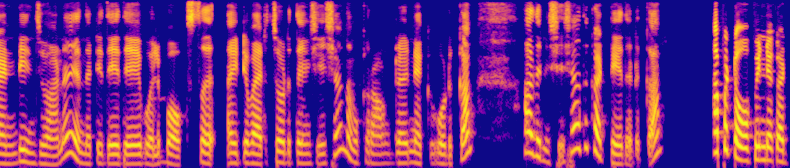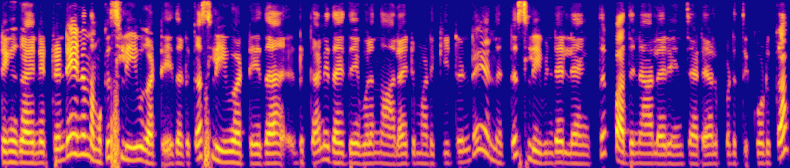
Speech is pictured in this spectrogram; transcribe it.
രണ്ട് ഇഞ്ചുമാണ്. എന്നിട്ട് ഇതേ ഇതേപോലെ ബോക്സ് ആയിട്ട് വരച്ചു കൊടുത്തതിന് ശേഷം നമുക്ക് റൗണ്ട് നെക്ക് കൊടുക്കാം. അതിനുശേഷം അത് കട്ട് ചെയ്തെടുക്കാം. അപ്പോൾ ടോപ്പിന്റെ കട്ടിങ് കഴിഞ്ഞിട്ടുണ്ട്. ഇനി നമുക്ക് സ്ലീവ് കട്ട് ചെയ്തെടുക്കാം. സ്ലീവ് കട്ട് ചെയ്ത് എടുക്കാൻ ഇതാ ഇതേപോലെ നാലായിട്ട് മടക്കിയിട്ടുണ്ട്. എന്നിട്ട് സ്ലീവിന്റെ ലെങ്ത്ത് പതിനാലര ഇഞ്ച് അടയാളപ്പെടുത്തി കൊടുക്കാം.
